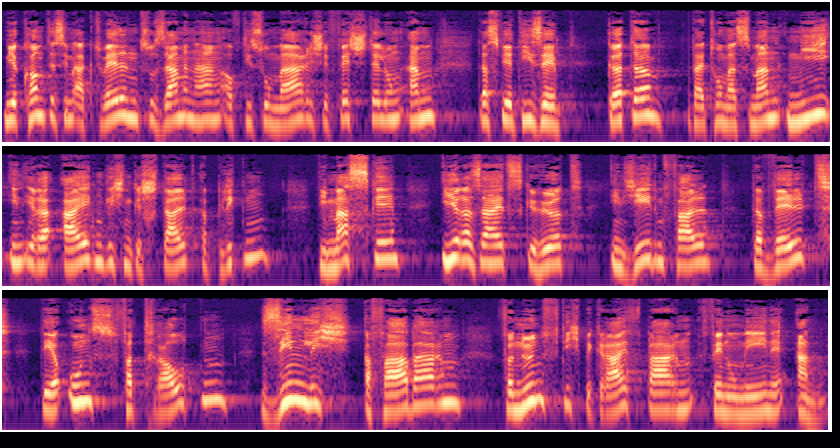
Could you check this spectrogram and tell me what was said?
Mir kommt es im aktuellen Zusammenhang auf die summarische Feststellung an, dass wir diese Götter bei Thomas Mann nie in ihrer eigentlichen Gestalt erblicken. Die Maske ihrerseits gehört in jedem Fall der Welt der uns vertrauten, sinnlich erfahrbaren, vernünftig begreifbaren Phänomene an.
